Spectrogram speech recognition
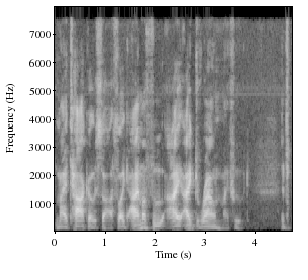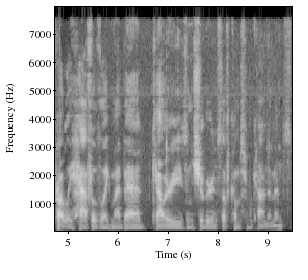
my taco sauce. Like, I'm a food, I, I drown my food. It's probably half of like my bad calories and sugar and stuff comes from condiments.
